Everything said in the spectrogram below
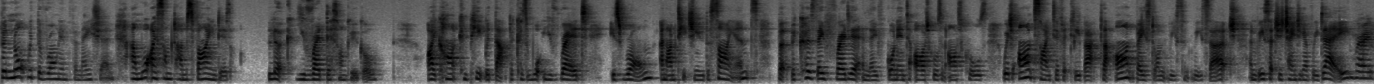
but not with the wrong information. And what I sometimes find is, look, you've read this on Google. I can't compete with that because what you've read is wrong and I'm teaching you the science. But because they've read it and they've gone into articles and articles which aren't scientifically backed, that aren't based on recent research, and research is changing every day, Right.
